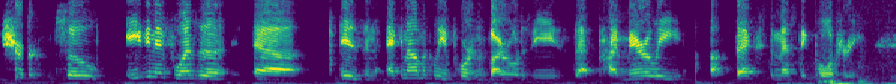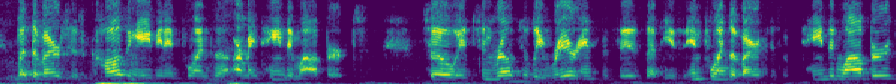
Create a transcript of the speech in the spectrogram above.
Sure. So, avian influenza uh, is an economically important viral disease that primarily affects domestic poultry, but the viruses causing avian influenza are maintained in wild birds. So, it's in relatively rare instances that these influenza viruses maintained in wild birds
